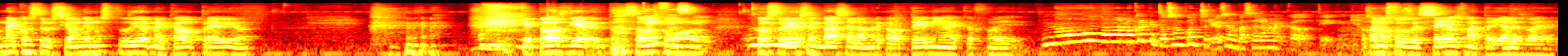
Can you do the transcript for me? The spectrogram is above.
una construcción de un estudio de mercado previo? que todos, todos somos como construidos en base a la mercadotecnia que fue... No, no, no creo que todos son construidos en base a la mercadotecnia. O sea, nuestros deseos materiales, vaya.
